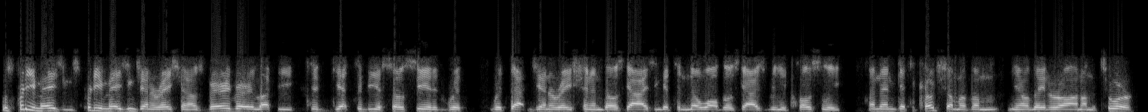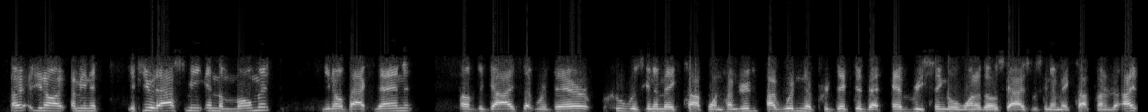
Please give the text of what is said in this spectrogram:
was pretty amazing. It's pretty amazing generation. I was very very lucky to get to be associated with with that generation and those guys and get to know all those guys really closely and then get to coach some of them, you know, later on on the tour. I, you know, I, I mean, if, if you had asked me in the moment, you know, back then of the guys that were there, who was going to make top 100, I wouldn't have predicted that every single one of those guys was going to make top 100. I,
